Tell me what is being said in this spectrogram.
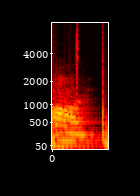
Oh.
